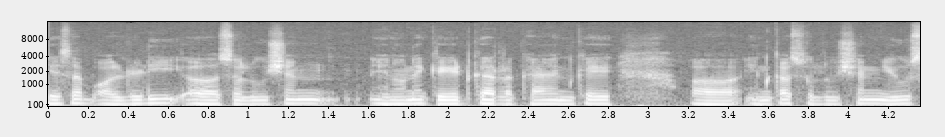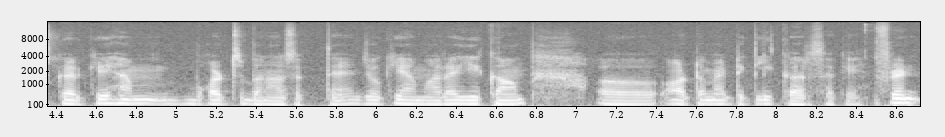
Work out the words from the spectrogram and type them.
ये सब ऑलरेडी सोल्यूशन इन्होंने क्रिएट कर रखा है। इनके uh, इनका सोल्यूशन यूज़ करके हम बॉट्स बना सकते हैं जो कि हमारा ये काम ऑटोमेटिकली uh, कर सके। फ्रेंड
